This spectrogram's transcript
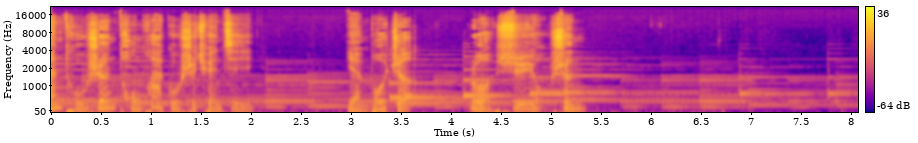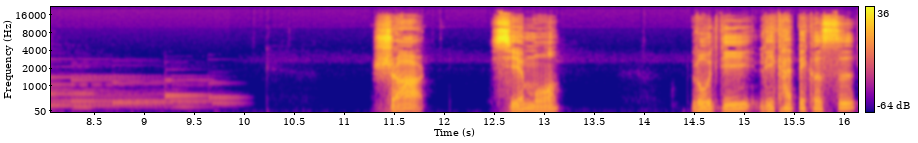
安徒生童话故事全集，演播者：若虚有声。十二，邪魔。鲁迪离开贝克斯，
